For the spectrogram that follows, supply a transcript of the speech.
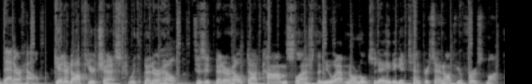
BetterHelp. Get it off your chest with BetterHelp. Visit betterhelp.com slash the new abnormal today to get 10% off your first month.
